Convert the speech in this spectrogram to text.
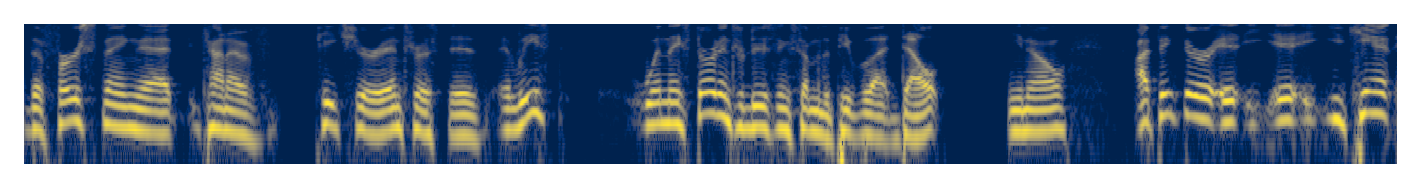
the first thing that kind of piques your interest is at least when they start introducing some of the people that dealt, you know, I think there, it, it, you can't,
